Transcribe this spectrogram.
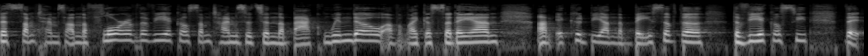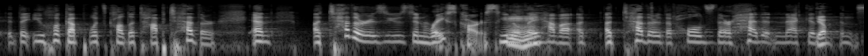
that's sometimes on the floor of the vehicle. Sometimes it's in the back window of like a sedan. Um, it could be on the base of the, the vehicle seat that, that you hook up what's called a top tether. And a tether is used in race cars. You know, they have a, a, a tether that holds their head and neck and, Yep. and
